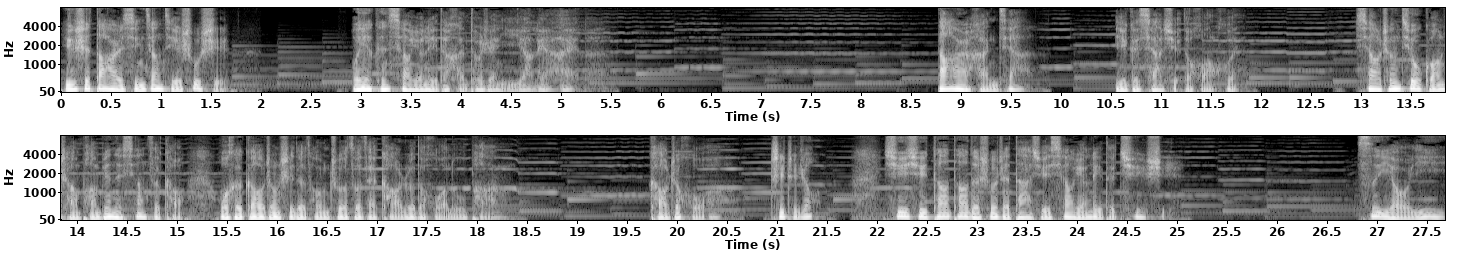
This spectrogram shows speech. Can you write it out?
于是，大二行将结束时，我也跟校园里的很多人一样恋爱了。大二寒假，一个下雪的黄昏，小城旧广场旁边的巷子口，我和高中时的同桌坐在烤肉的火炉旁，烤着火，吃着肉，絮絮叨叨的说着大学校园里的趣事，似有意，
